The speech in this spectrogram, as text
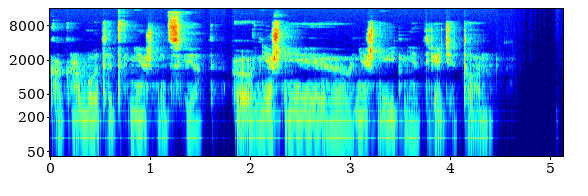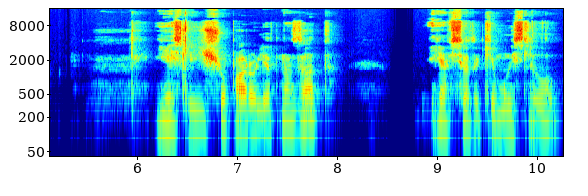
как работает внешний цвет, э, внешний, внешний видение, третий тон. Если еще пару лет назад я все-таки мыслил,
